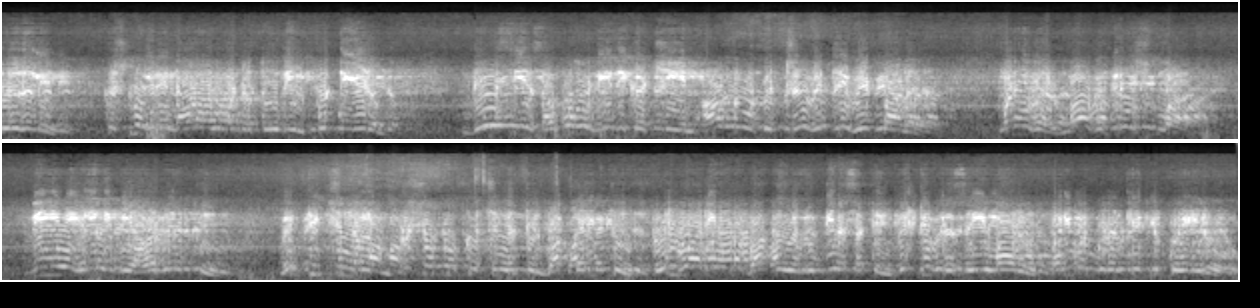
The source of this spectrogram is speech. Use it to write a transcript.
தேர்தலில் கிருஷ்ணகிரி நாடாளுமன்ற தொகுதியில் போட்டியிடும் தேசிய சமூக நீதி கட்சியின் ஆதரவு பெற்ற வெற்றி வேட்பாளர் முனைவர் மா. வெங்கடேஷ்குமார் பிஏஎல்எல்பி அவர்களுக்கு வெற்றி சின்னமாம் பிரஷப்புக்கு சின்னத்தில் வாக்களித்து பெருவாரியான வாக்குகள் வித்தியாசத்தில் வெற்றி பெற செய்யுமாறு பணிபன்புடன் கேட்டுக் கொள்கிறோம்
